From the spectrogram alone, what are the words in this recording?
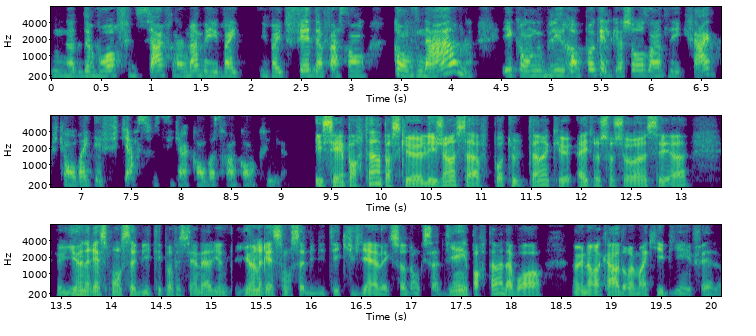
notre devoir fiduciaire finalement ben, il va être il va être fait de façon convenable et qu'on n'oubliera pas quelque chose entre les cracks puis qu'on va être efficace aussi quand on va se rencontrer. Et c'est important parce que les gens savent pas tout le temps qu'être sur un CA, il y a une responsabilité professionnelle, il y, a une, responsabilité qui vient avec ça. Donc, ça devient important d'avoir un encadrement qui est bien fait. Là.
